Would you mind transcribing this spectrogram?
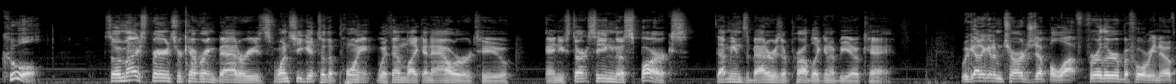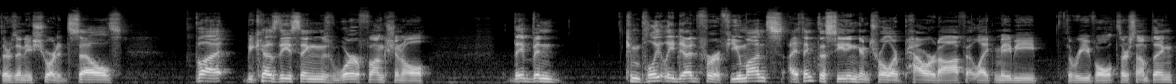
Cool. So in my experience recovering batteries, once you get to the point within like an hour or two, and you start seeing those sparks, that means the batteries are probably going to be okay. We got to get them charged up a lot further before we know if there's any shorted cells. But because these things were functional, they've been completely dead for a few months. I think the seating controller powered off at like maybe 3 volts or something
